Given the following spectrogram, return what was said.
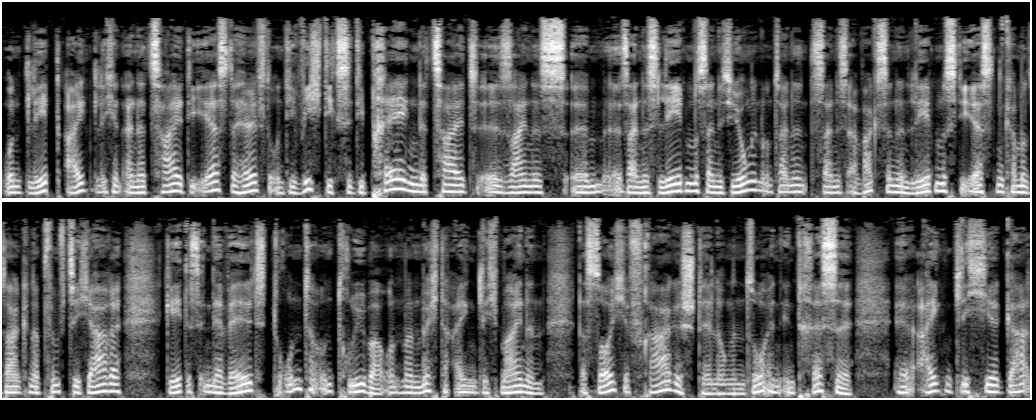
und lebt eigentlich in einer Zeit, die erste Hälfte und die wichtigste, die prägende Zeit äh, seines ähm, seines Lebens, seines jungen und seines seines erwachsenen Lebens, die ersten kann man sagen knapp 50 Jahre, geht es in der Welt drunter und drüber und man möchte eigentlich meinen, dass solche Fragestellungen, so ein Interesse äh, eigentlich hier gar,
